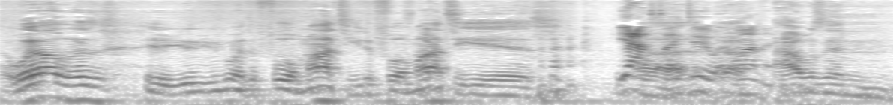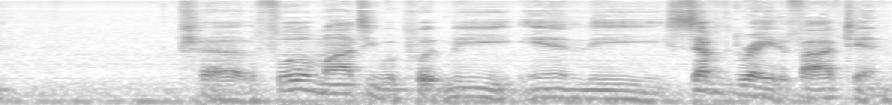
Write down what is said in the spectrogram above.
Well, you, you went to Full Monty. The Full Monty is. yes, I uh, do. I uh, want it. I was in. Uh, the Full Monty would put me in the seventh grade at five ten.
